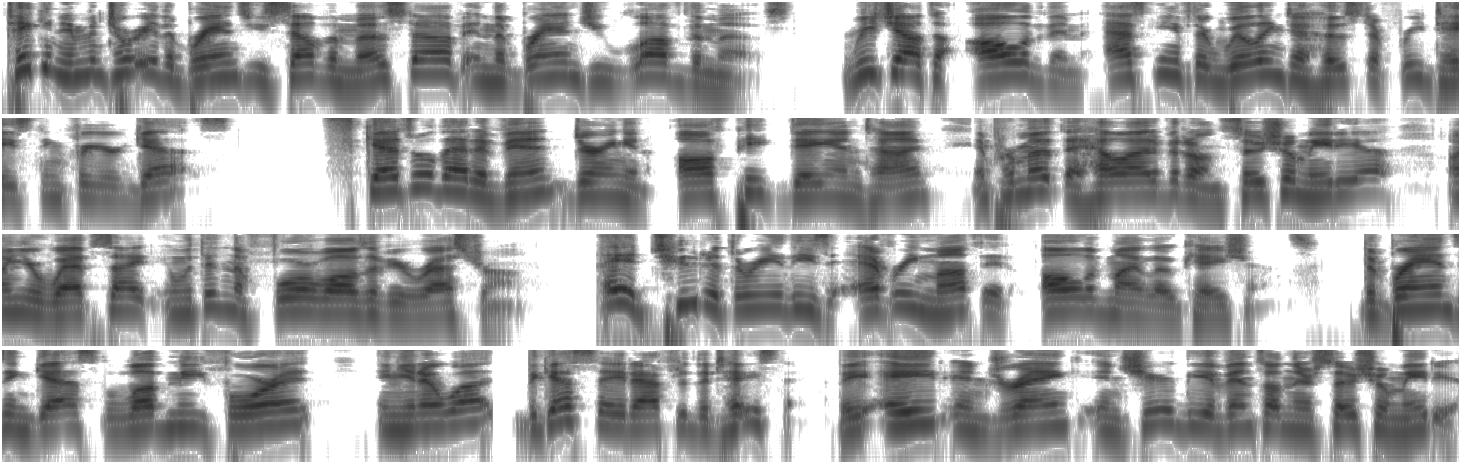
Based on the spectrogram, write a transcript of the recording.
take an inventory of the brands you sell the most of and the brands you love the most. Reach out to all of them, asking if they're willing to host a free tasting for your guests. Schedule that event during an off peak day and time and promote the hell out of it on social media, on your website, and within the four walls of your restaurant. I had two to three of these every month at all of my locations. The brands and guests loved me for it. And you know what? The guests stayed after the tasting. They ate and drank and shared the events on their social media.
